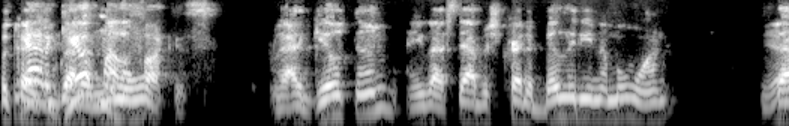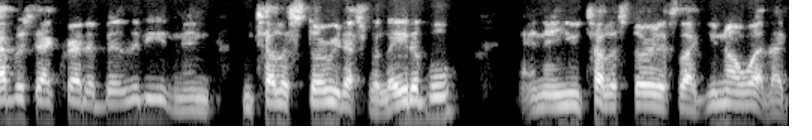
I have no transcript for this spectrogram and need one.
You because gotta you gotta guilt know- motherfuckers. You got to guilt them, and you got to establish credibility. Number one, Yeah. establish that credibility, and then you tell a story that's relatable, and then you tell a story that's like, you know what, like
